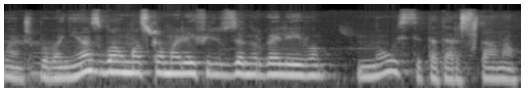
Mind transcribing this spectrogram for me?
Ланш Баванязова, Алмаз Камалия, Филюза Нургалеева. Новости Татарстана.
